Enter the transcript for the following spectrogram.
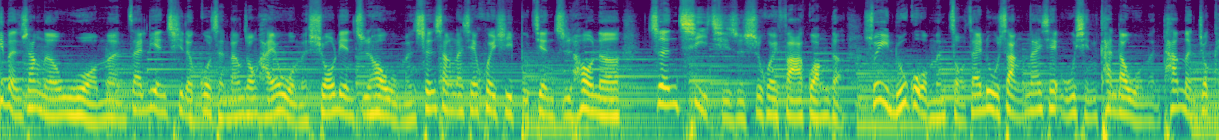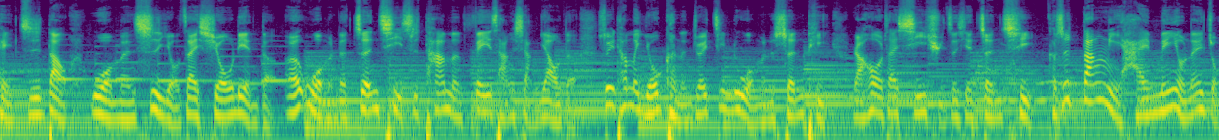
基本上呢，我们在练气的过程当中，还有我们修炼之后，我们身上那些晦气不见之后呢，真气其实是会发光的。所以，如果我们走在路上，那些无形看到我们，他们就可以知道我们是有在修炼的，而我们的真气是他们非常想要的，所以他们有可能就会进入我们的身体，然后再吸取这些真气。可是，当你还没有那种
